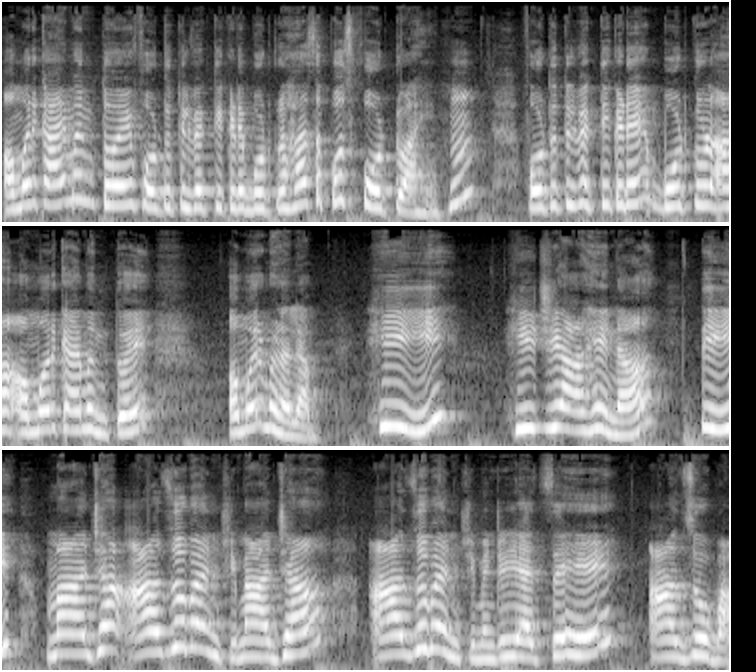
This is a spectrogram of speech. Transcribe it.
अमर काय म्हणतोय? फोटोतील व्यक्तीकडे बोट करून हा सपोज फोटो आहे. फोटोतील व्यक्तीकडे बोट करून हा अमर काय म्हणतोय? अमर म्हणाला ही ही जी आहे ना ती माझ्या आजोबांची माझ्या आजोबांची. म्हणजे याचे हे आजोबा.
